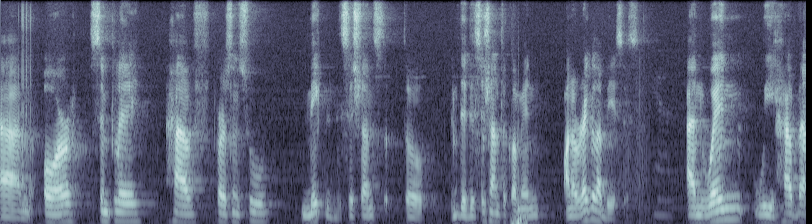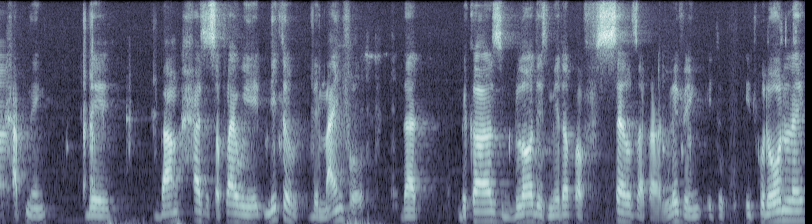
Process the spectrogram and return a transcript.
um, or simply have persons who make the decisions to the decision to come in on a regular basis. And when we have that happening, the bank has a supply. We need to be mindful that because blood is made up of cells that are living, it, it could only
